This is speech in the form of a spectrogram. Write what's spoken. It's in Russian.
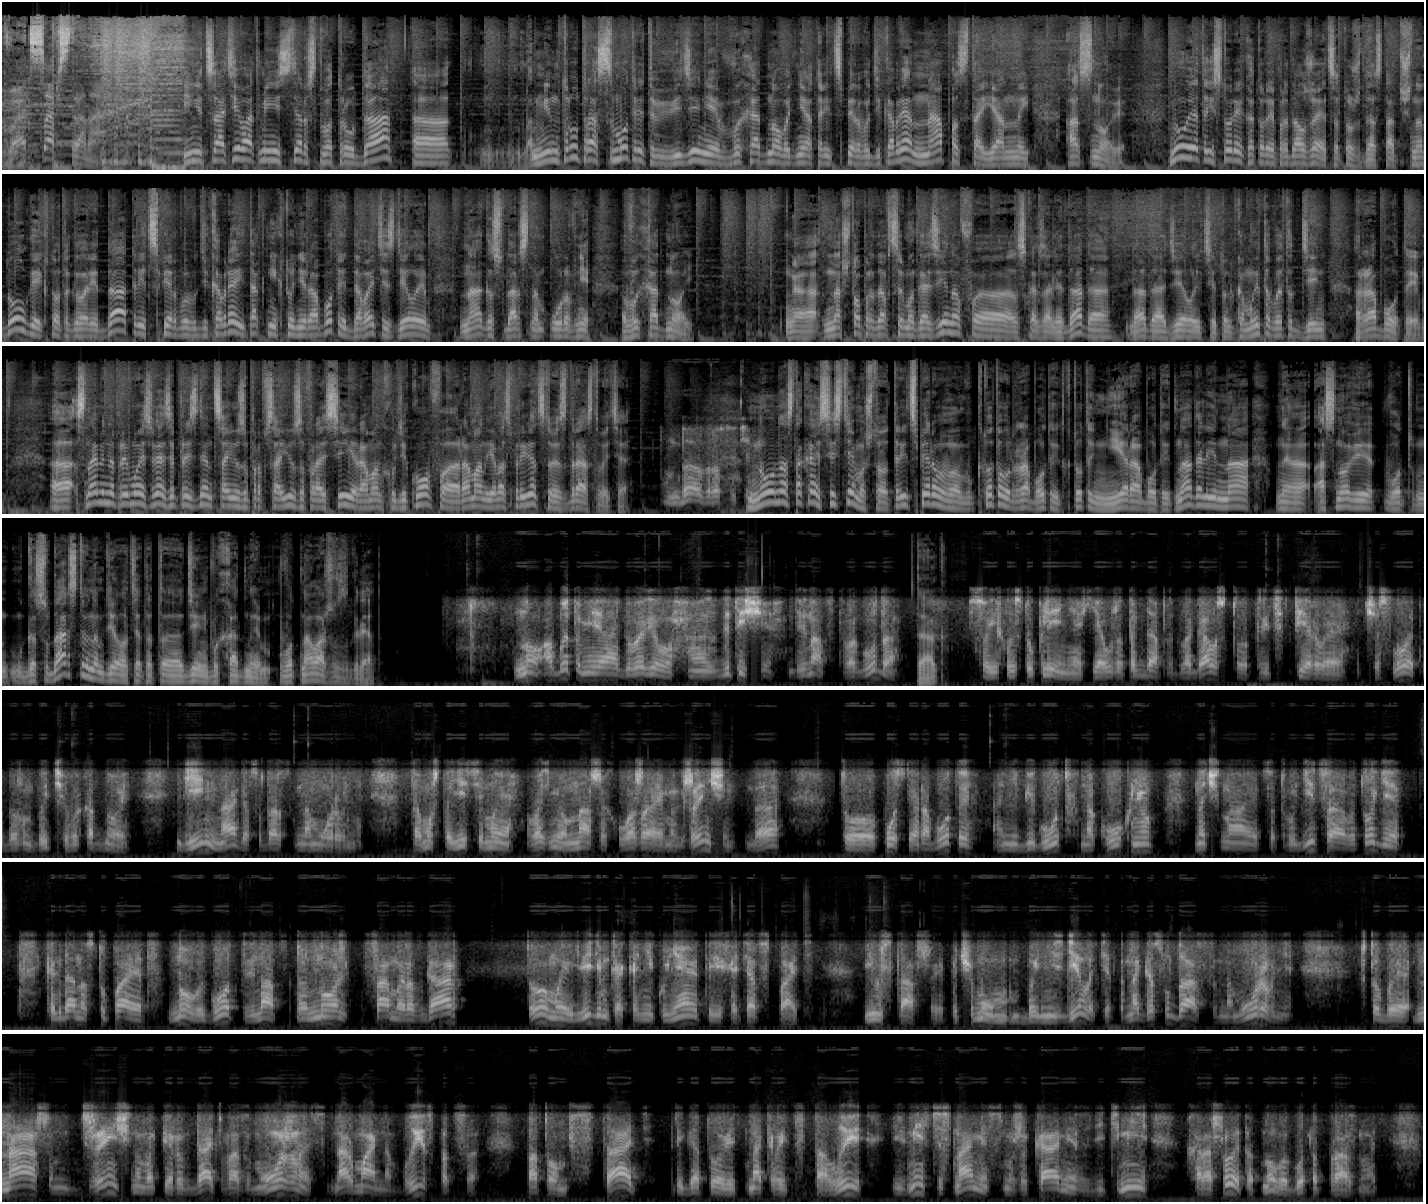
Ватсап-страна! Инициатива от Министерства труда. Э, Минтруд рассмотрит введение выходного дня 31 декабря на постоянной основе. Ну, это история, которая продолжается тоже достаточно долго, и кто-то говорит, да, 31 декабря и так никто не работает, давайте сделаем на государственном уровне выходной. Э, На что продавцы магазинов э, сказали, да, да, да, да, делайте, только мы-то в этот день работаем. Э, С нами на прямой связи президент Союза профсоюзов России Роман Худяков. Роман, я вас приветствую, здравствуйте. Да, здравствуйте. Ну, у нас такая система, что 31-го кто-то работает, кто-то не работает. Надо ли на основе вот государственном делать этот день выходным? Вот на ваш взгляд. Но об этом я говорил э, с 2012 года Так. в своих выступлениях. Я уже тогда предлагал, что 31 число это должен быть выходной день на государственном уровне. Потому что если мы возьмем наших уважаемых женщин, да, то после работы они бегут на кухню, начинаются трудиться, а в итоге, когда наступает Новый год, 12.00, самый разгар, то мы видим, как они куняют и хотят спать. И уставшие. Почему бы не сделать это на государственном уровне, чтобы нашим женщинам, во-первых, дать возможность нормально выспаться, потом встать, приготовить, накрыть столы и вместе с нами, с мужиками, с детьми хорошо этот Новый год отпраздновать.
